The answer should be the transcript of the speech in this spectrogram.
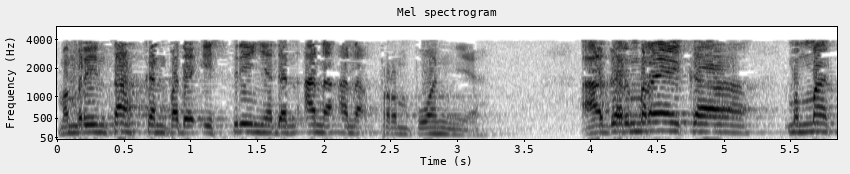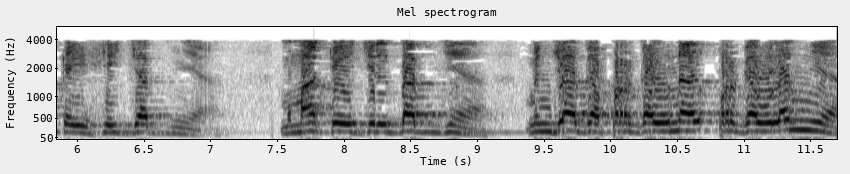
memerintahkan pada istrinya dan anak-anak perempuannya agar mereka memakai hijabnya, memakai jilbabnya, menjaga pergaulannya.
